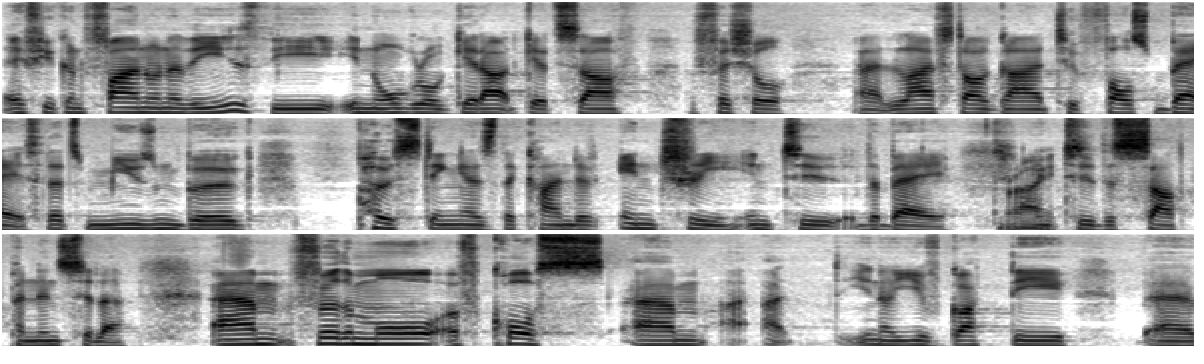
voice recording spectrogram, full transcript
If you can find one of these, the inaugural Get Out, Get South official uh, lifestyle guide to False Bay. So that's Muizenberg posting as the kind of entry into the bay, Right. into the South Peninsula. Um, furthermore, of course, um, I, you know you've got the uh,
